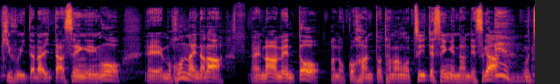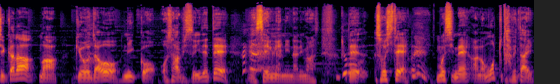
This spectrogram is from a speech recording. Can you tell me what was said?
寄付いただいた1000円を、えー、もう本来ならえーラーメンとあのご飯と卵ついて1000円なんですが、うちからまあ餃子を2個おサービス入れて、えー、1000円になります。でそしてもしねあのもっと食べたい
